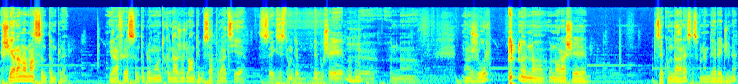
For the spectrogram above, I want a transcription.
și era normal să se întâmple. Era firesc să se întâmple în momentul când ajungi la un tip de saturație, să existe un debușee uh-huh. uh, în, uh, în jur, în, uh, în orașe secundare, să spunem, din regiune.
